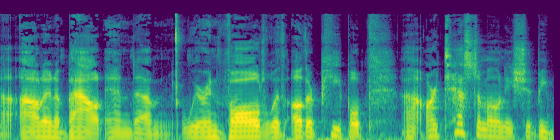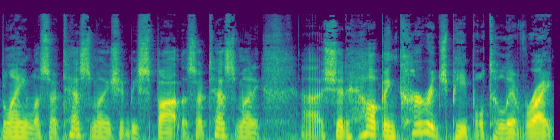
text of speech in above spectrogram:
uh, out and about and um, we're involved with other people, uh, our testimony should be blameless. Our testimony should be spotless. Our testimony uh, should help encourage people to live right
